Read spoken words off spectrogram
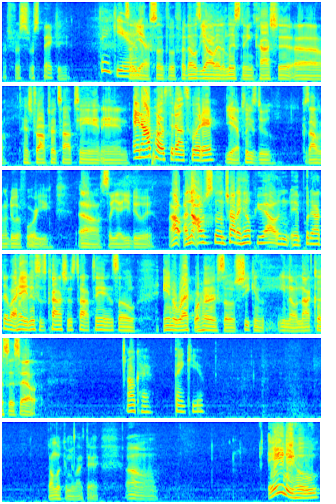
That's respected. Thank you. So yeah, so for, for those of y'all that are listening, Kasha uh, has dropped her top ten, and And I'll post it on Twitter. yeah, please do, because I was gonna do it for you. Uh, so yeah, you do it. I, and I was just gonna try to help you out and, and put it out there like, hey, this is Kasha's top ten, so interact with her so she can, you know, not cuss us out. Okay. Thank you. Don't look at me like that. Um. Anywho,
